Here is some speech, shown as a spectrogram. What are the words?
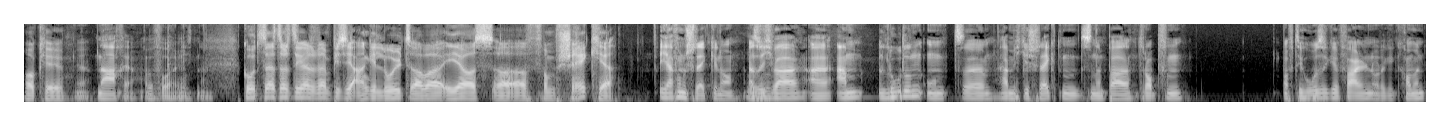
Okay, ja, nachher, aber vorher nicht, nein. gut, das heißt, du hast dich halt ein bisschen angelullt, aber eher aus, äh, vom Schreck her. Ja, vom Schreck, genau. Also ich war äh, am Ludeln und äh, habe mich geschreckt und es sind ein paar Tropfen auf die Hose gefallen oder gekommen.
